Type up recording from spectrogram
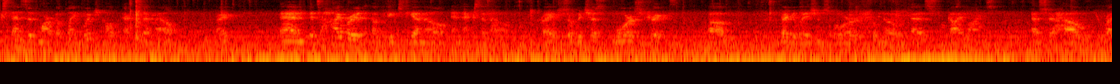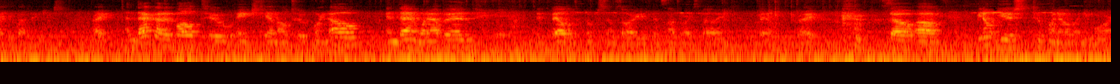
extensible markup language called XML, right? And it's a hybrid of HTML and XML, right? So which has more strict um, regulations or you know as guidelines as to how you write your web pages, right? And that got evolved to HTML 2.0, and then what happened? It failed. Oops, I'm sorry, that's not the right spelling. Failed, right? so um, we don't use 2.0 anymore.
